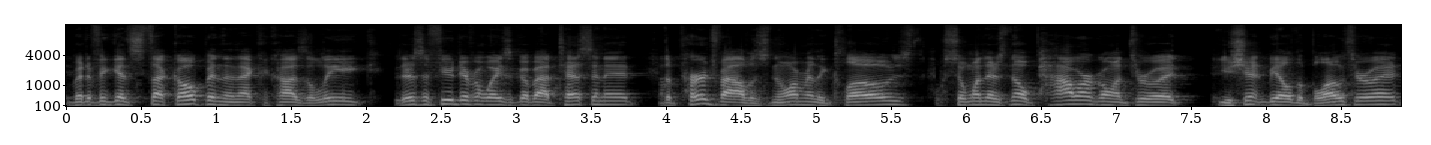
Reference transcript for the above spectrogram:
But if it gets stuck open, then that could cause a leak. There's a few different ways to go about testing it. The purge valve is normally closed. So when there's no power going through it, you shouldn't be able to blow through it.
